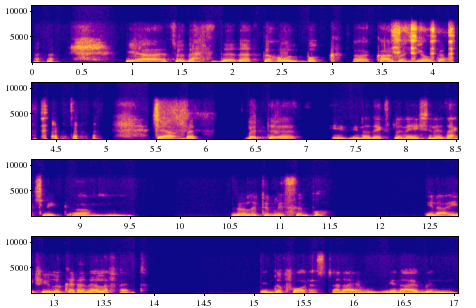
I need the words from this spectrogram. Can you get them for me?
yeah, so that's the that's the whole book, uh, Carbon Yoga. yeah, but but uh, you know, the explanation is actually um, relatively simple. You know, if you look at an elephant in the forest, and I, you know, I've been,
